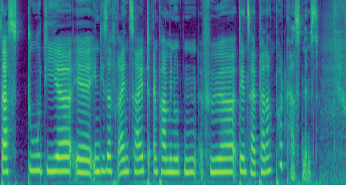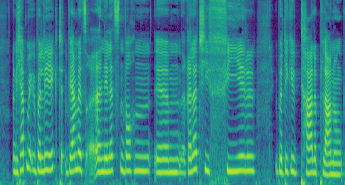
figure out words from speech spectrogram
dass du dir äh, in dieser freien Zeit ein paar Minuten für den Zeitplaner Podcast nimmst. Und ich habe mir überlegt, wir haben jetzt in den letzten Wochen ähm, relativ viel über digitale Planung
